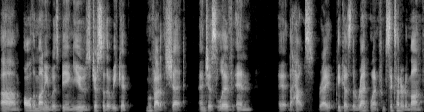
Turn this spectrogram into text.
um, all the money was being used just so that we could move out of the shed and just live in uh, the house, right? Because the rent went from 600 a month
